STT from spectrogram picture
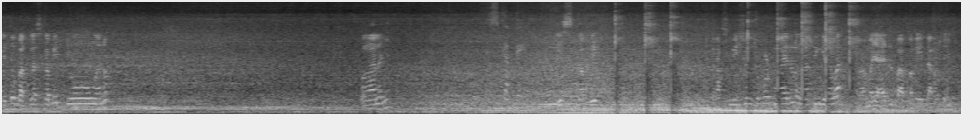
ito, baklas kabit, yung ano, pangalan niya? Escape. Escape. Transmission support mga idol ang ating ginawa. Mamaya idol, papakita ko sa inyo.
